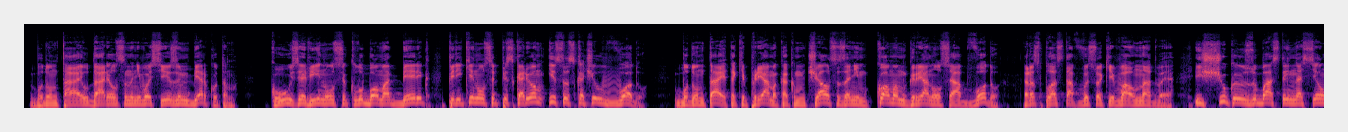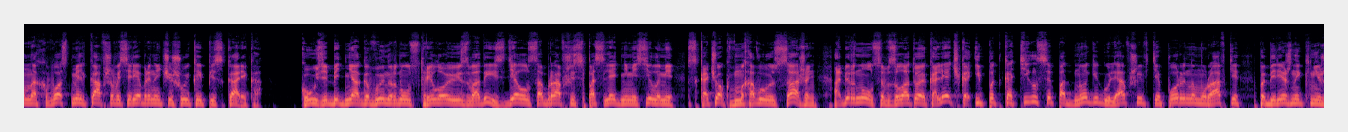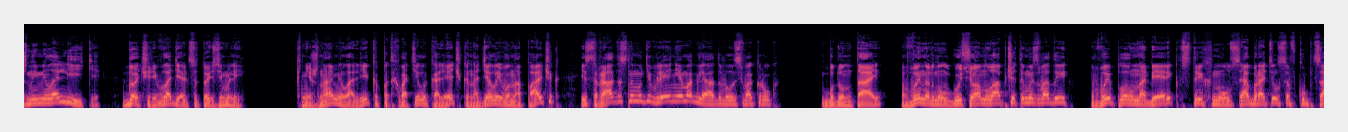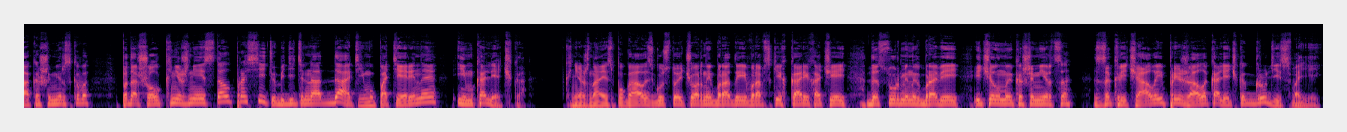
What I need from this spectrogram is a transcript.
Будунтай ударился на него сизым беркутом. Кузя ринулся клубом об берег, перекинулся пескарем и соскочил в воду. Будунтай таки прямо как мчался за ним, комом грянулся об воду, распластав высокий вал надвое, и щукою зубастой насел на хвост мелькавшего серебряной чешуйкой пескарика. Кузя-бедняга вынырнул стрелою из воды, сделал, собравшись с последними силами, скачок в маховую сажень, обернулся в золотое колечко и подкатился под ноги гулявшей в те поры на муравке побережной княжны Милолийки, дочери владельца той земли. Княжна Милолика подхватила колечко, надела его на пальчик и с радостным удивлением оглядывалась вокруг. Будунтай вынырнул гусем лапчатым из воды, выплыл на берег, встряхнулся, обратился в купца Кашемирского, подошел к княжне и стал просить убедительно отдать ему потерянное им колечко. Княжна испугалась густой черной бороды и воровских карих очей, да сурменных бровей и челмы кашемирца, закричала и прижала колечко к груди своей.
